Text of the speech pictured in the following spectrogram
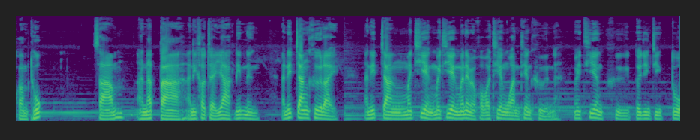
ความทุกข์ 3. อนัตตา อันนี้เข้าใจยากนิดนึงอนิจจังคืออะไร อันิจจังไม่เที่ยงไม่เที่ยงไม่ได้หมายความว่าเที่ยงวันเที่ยงคืนนะไม่เที่ยงคือตัวจริง ๆ ตัว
